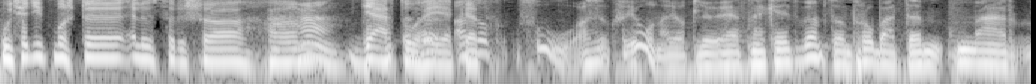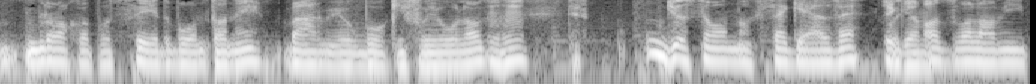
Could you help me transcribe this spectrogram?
Úgyhogy itt most először is a, a gyártóhelyeket... Hát azok, fú, azok jó nagyot lőhetnek. Itt nem tudom, próbáltam már rakapot szétbontani, bármi jogból kifolyólag. Uh-huh. Ez úgy össze vannak szegelve, Igen. hogy az valami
